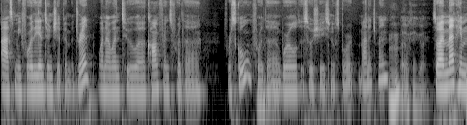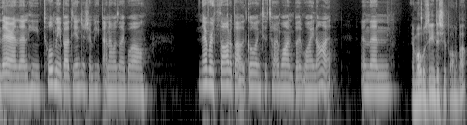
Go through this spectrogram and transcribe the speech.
asked me for the internship in Madrid when I went to a conference for the for school for the World Association of Sport Management. Right, okay, got it. So I met him there, and then he told me about the internship, he- and I was like, well, never thought about going to Taiwan, but why not? And then And what was the internship all about?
